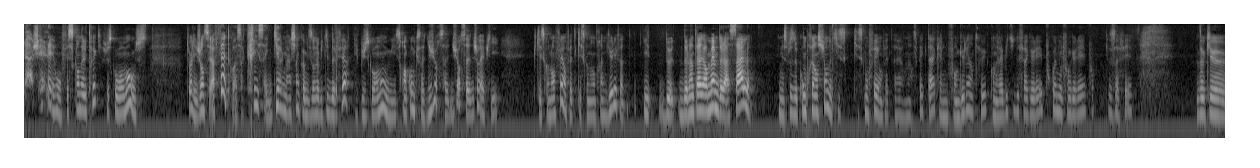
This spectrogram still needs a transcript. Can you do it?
lâchez-les, on fait scander le truc jusqu'au moment où, tu vois, les gens, c'est la fête, quoi. Ça crie, ça gueule, machin, comme ils ont l'habitude de le faire. Et puis, jusqu'au moment où ils se rendent compte que ça dure, ça dure, ça dure. Et puis, puis qu'est-ce qu'on en fait, en fait? Qu'est-ce qu'on est en train de gueuler? De l'intérieur même de la salle, une espèce de compréhension de qu'est-ce qu'on fait, en fait. Euh, on a un spectacle, elles nous font gueuler un truc qu'on a l'habitude de faire gueuler. Pourquoi nous le font gueuler? Pour- Qu'est-ce que ça fait? Donc, euh,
